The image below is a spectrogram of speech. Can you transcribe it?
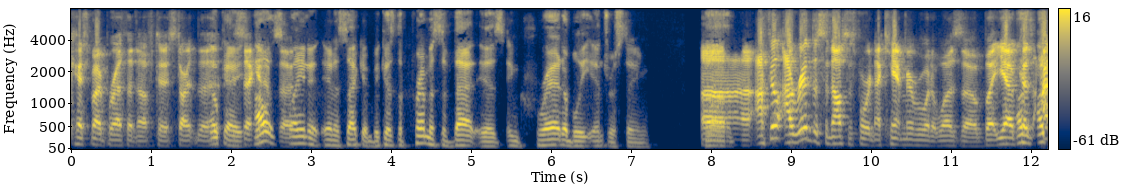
catch my breath enough to start the, Okay, the 2nd I'll episode. explain it in a second because the premise of that is incredibly interesting. Uh, I feel I read the synopsis for it and I can't remember what it was though. But yeah, because I- I,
